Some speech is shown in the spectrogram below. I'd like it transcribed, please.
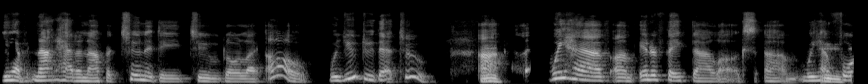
You have not had an opportunity to go like, oh, well, you do that too. Uh, mm. we have um, interfaith dialogues. Um, we have mm. four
